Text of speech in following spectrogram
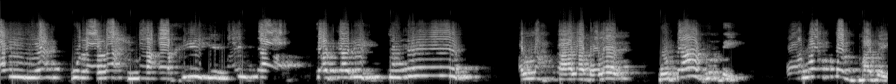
আই ইয়াকুলা লাহমা আখিহি মাইতা। আল্লাহ বলেন হুদাহুদি অনর্থক ভাবে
